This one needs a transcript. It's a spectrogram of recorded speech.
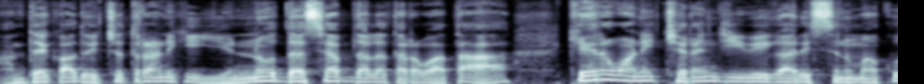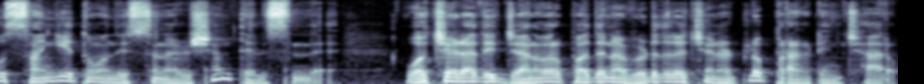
అంతేకాదు ఈ చిత్రానికి ఎన్నో దశాబ్దాల తర్వాత కీరవాణి చిరంజీవి గారి సినిమాకు సంగీతం అందిస్తున్న విషయం తెలిసిందే. వచ్చేడాది జనవరి పదిన విడుదల చేయనట్లు ప్రకటించారు.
